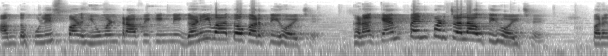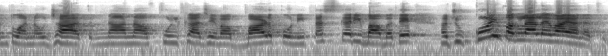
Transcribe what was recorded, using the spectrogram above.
આમ તો પોલીસ પણ હ્યુમન ટ્રાફિકિંગની ઘણી વાતો કરતી હોય છે. ઘણા કેમ્પેન પણ ચલાવતી હોય છે. પરંતુ આ નવજાત નાના ફૂલકા જેવા બાળકોની તસ્કરી બાબતે હજુ કોઈ પગલાં લેવાયા નથી.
